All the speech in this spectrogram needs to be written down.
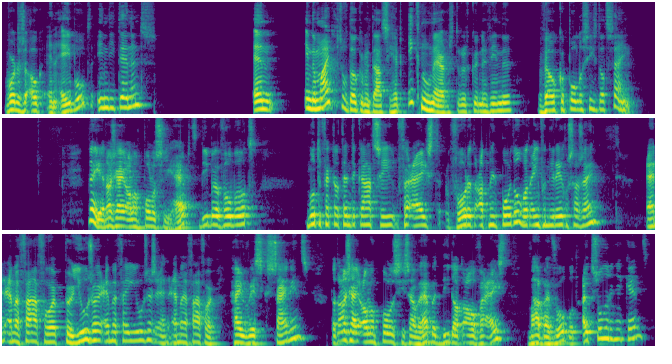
Worden ze ook enabled in die tenants. En in de Microsoft documentatie heb ik nog nergens terug kunnen vinden welke policies dat zijn. Nee, en als jij al een policy hebt die bijvoorbeeld multifactor authenticatie vereist voor het admin portal, wat een van die regels zou zijn. En MFA voor per user MFA users en MFA voor high risk sign-ins. Dat als jij al een policy zou hebben die dat al vereist, maar bijvoorbeeld uitzonderingen kent.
